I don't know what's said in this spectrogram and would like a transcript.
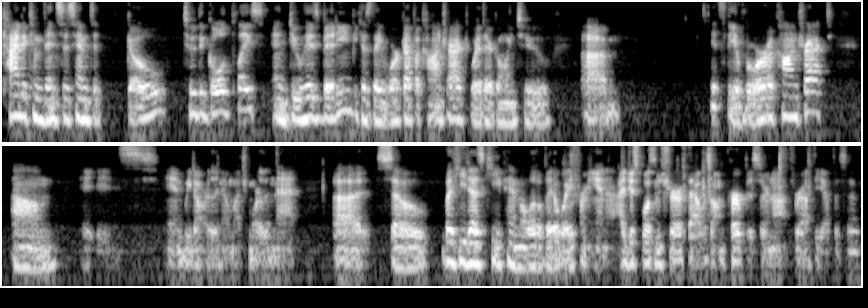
kind of convinces him to go to the gold place and do his bidding because they work up a contract where they're going to. Um, it's the Aurora contract, um, and we don't really know much more than that. Uh, so, but he does keep him a little bit away from Anna. I just wasn't sure if that was on purpose or not throughout the episode.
